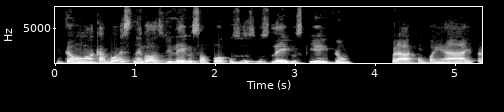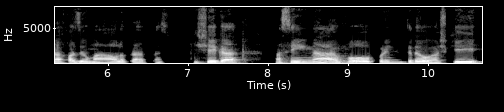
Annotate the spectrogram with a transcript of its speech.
Então acabou esse negócio de leigo. São poucos os, os leigos que entram para acompanhar e para fazer uma aula, para que chega assim, ah, eu vou, entendeu? Acho que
